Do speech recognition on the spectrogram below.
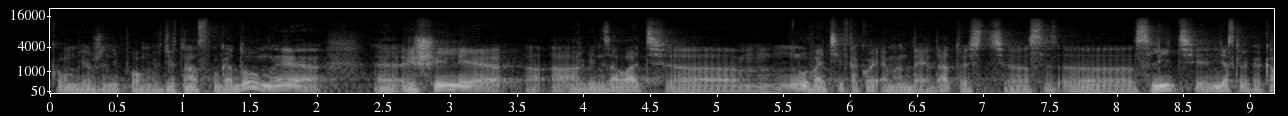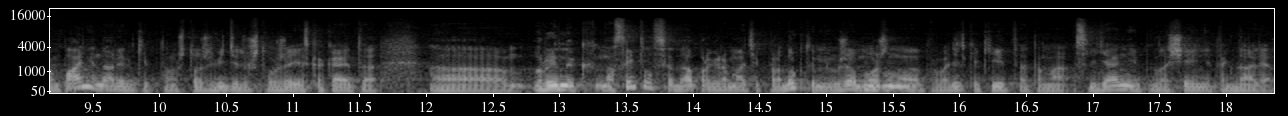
каком, я уже не помню, в 2019 году мы э, решили э, организовать, э, ну, войти в такой M&A, да, то есть слить несколько компаний на рынке, потому что тоже видели, что уже есть какая-то, рынок насытился, да, программатик продуктами, уже mm-hmm. можно проводить какие-то там а, слияния, поглощения и так далее.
